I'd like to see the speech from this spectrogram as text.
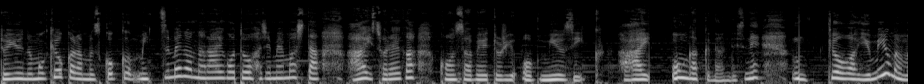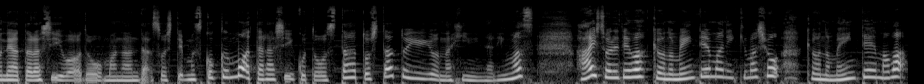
というのも、今日から息子くん3つ目の習い事を始めました。はい。それが、コンサベイトリー・オブ・ミュージック。はい。音楽なんですね。うん、今日は弓嫁もね、新しいワードを学んだ。そして息子くんも新しいことをスタートしたというような日になります。はい、それでは今日のメインテーマに行きましょう。今日のメインテーマは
